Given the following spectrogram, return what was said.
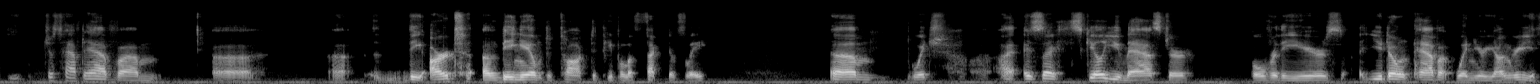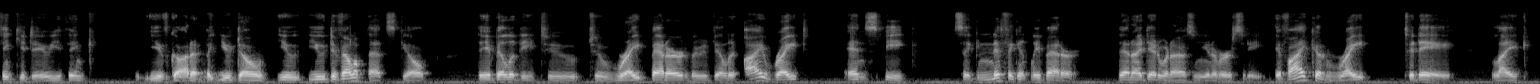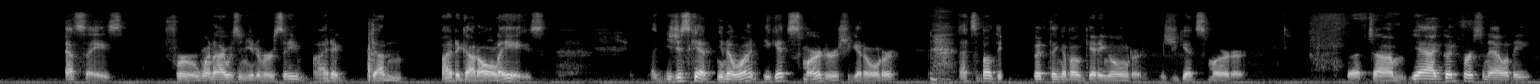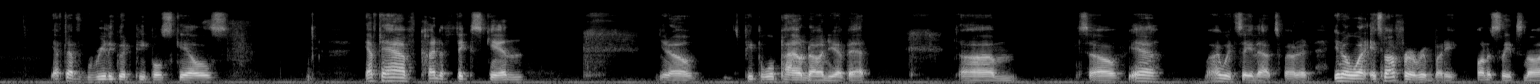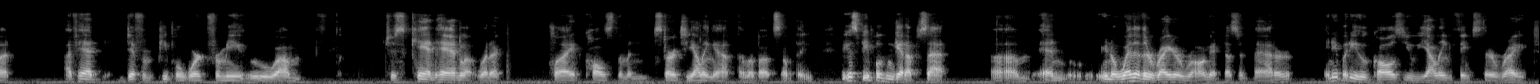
you just have to have um, uh, uh, the art of being able to talk to people effectively, um, which I, is a skill you master over the years. You don't have it when you're younger. You think you do. You think you've got it, but you don't. You you develop that skill the ability to to write better. The ability I write and speak significantly better than I did when I was in university. If I could write today like essays for when I was in university, I'd have done. I'd have got all A's. You just get, you know what? You get smarter as you get older. That's about the good thing about getting older is you get smarter. But um, yeah, good personality. You have to have really good people skills you have to have kind of thick skin. You know, people will pound on you a bit. Um, so yeah, I would say that's about it. You know what? It's not for everybody. Honestly, it's not. I've had different people work for me who um, just can't handle it when a client calls them and starts yelling at them about something because people can get upset. Um, and you know whether they're right or wrong, it doesn't matter. Anybody who calls you yelling thinks they're right.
